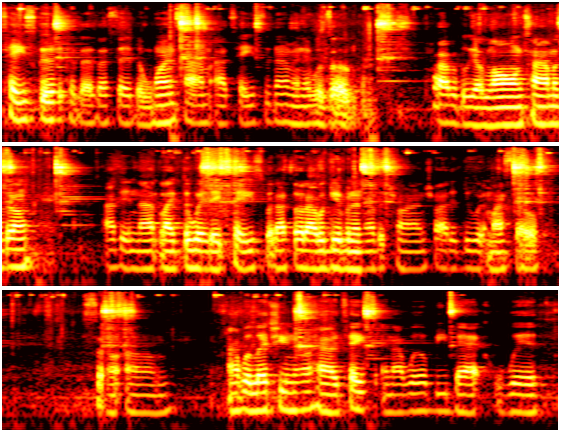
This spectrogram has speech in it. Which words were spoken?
taste good. Because as I said, the one time I tasted them, and it was a probably a long time ago, I did not like the way they taste. But I thought I would give it another try and try to do it myself. So, um, I will let you know how it tastes, and I will be back with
